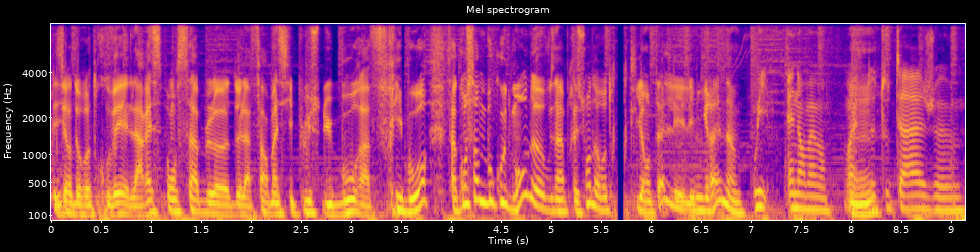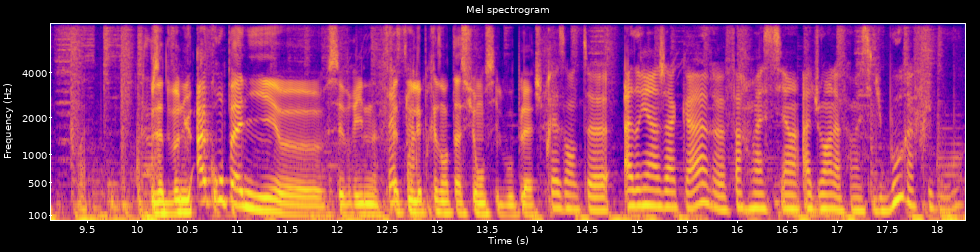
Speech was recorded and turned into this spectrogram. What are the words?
Plaisir de retrouver la responsable de la pharmacie plus du bourg à Fribourg. Ça concerne beaucoup de monde. Vous avez l'impression dans votre clientèle les, les migraines Oui, énormément. Ouais, Mhm. De tout âge. euh, ouais. Vous êtes venue accompagner euh, Séverine. Faites-nous les présentations, s'il vous plaît. Je présente euh, Adrien Jacquard, pharmacien adjoint à la pharmacie du Bourg à Fribourg.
